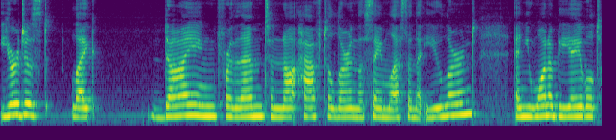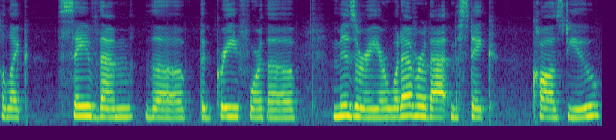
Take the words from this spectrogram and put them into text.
you're just like dying for them to not have to learn the same lesson that you learned. And you want to be able to like save them the the grief or the misery or whatever that mistake caused you.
